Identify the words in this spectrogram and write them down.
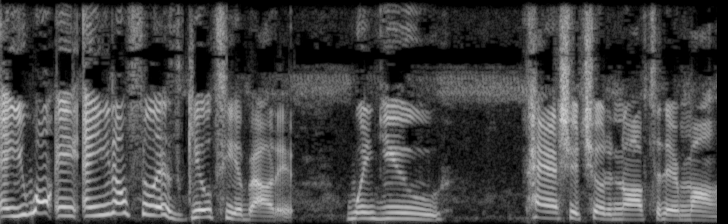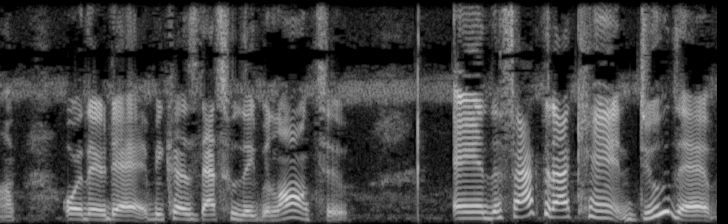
and you won't, and, and you don't feel as guilty about it when you pass your children off to their mom or their dad because that's who they belong to. And the fact that I can't do that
